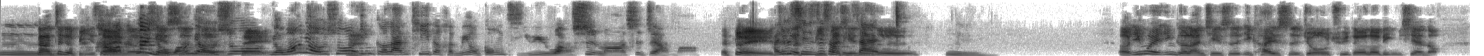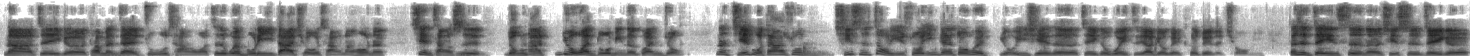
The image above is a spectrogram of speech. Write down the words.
嗯，那这个比赛呢？那有网友说，有网友说英格兰踢的很没有攻击欲望，是吗？是这样吗？哎，对，这个比赛其实是，嗯，呃，因为英格兰其实一开始就取得了领先哦。那这一个他们在主场哇，这是温布利大球场，然后呢，现场是容纳六万多名的观众。那结果大家说，其实照理说应该都会有一些的这个位置要留给客队的球迷，但是这一次呢，其实这个。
